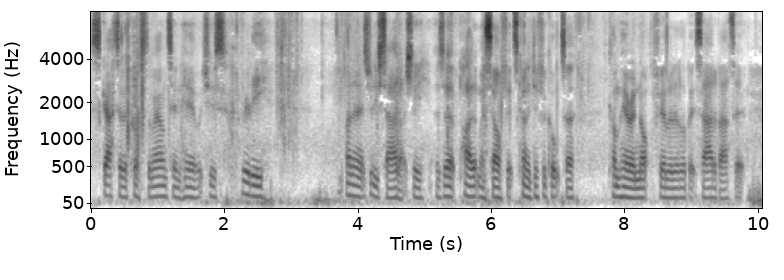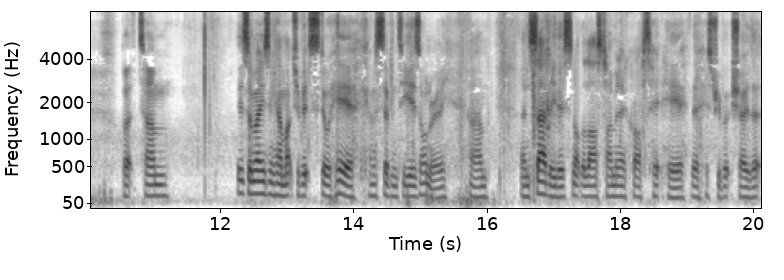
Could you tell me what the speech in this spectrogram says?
scattered across the mountain here, which is really I don't know, it's really sad actually. As a pilot myself, it's kind of difficult to come here and not feel a little bit sad about it. But um, it's amazing how much of it's still here, kind of 70 years on really. Um, and sadly, this is not the last time an aircraft's hit here. The history books show that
